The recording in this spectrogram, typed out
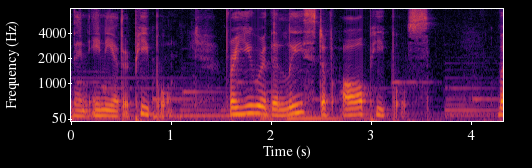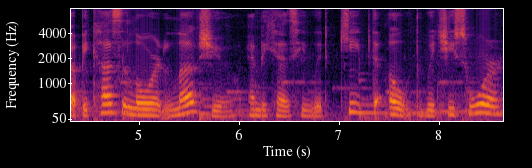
than any other people, for you were the least of all peoples. But because the Lord loves you, and because he would keep the oath which he swore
